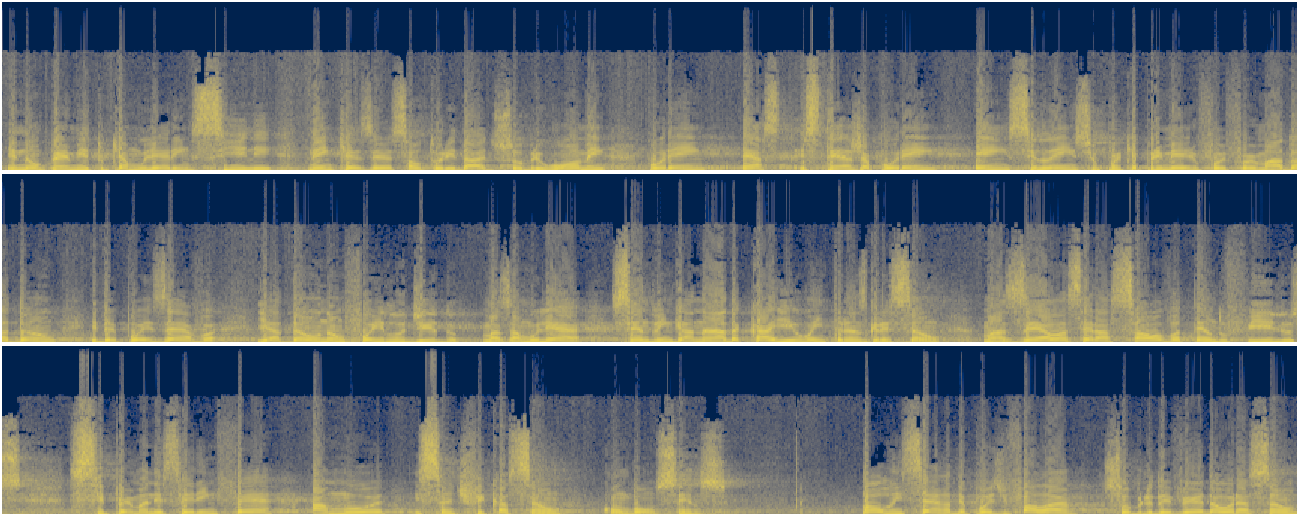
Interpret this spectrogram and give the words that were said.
e não permito que a mulher ensine, nem que exerça autoridade sobre o homem, porém esteja, porém, em silêncio, porque primeiro foi formado Adão e depois Eva. E Adão não foi iludido, mas a mulher, sendo enganada, caiu em transgressão. Mas ela será salva tendo filhos, se permanecer em fé, amor e santificação com bom senso. Paulo encerra depois de falar sobre o dever da oração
